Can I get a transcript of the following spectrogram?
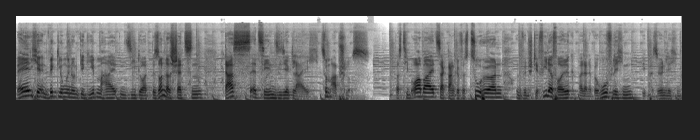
Welche Entwicklungen und Gegebenheiten sie dort besonders schätzen, das erzählen sie dir gleich zum Abschluss. Das Team Orbeit sagt Danke fürs Zuhören und wünscht dir viel Erfolg bei deiner beruflichen wie persönlichen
